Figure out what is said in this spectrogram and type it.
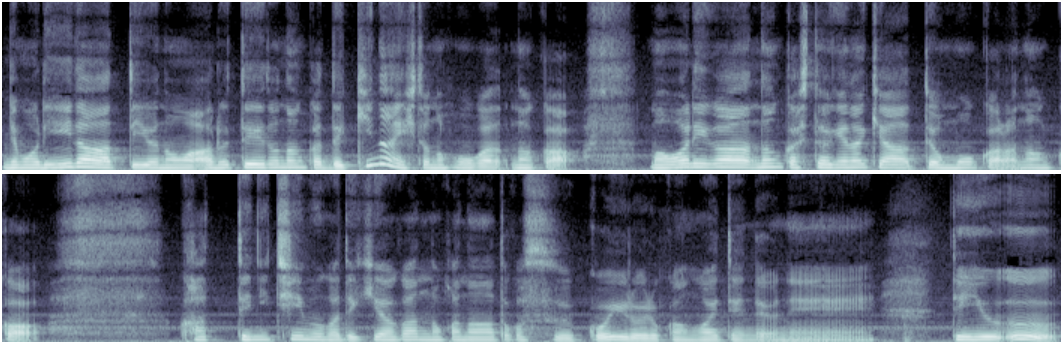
でもリーダーっていうのはある程度なんかできない人の方がなんか周りが何かしてあげなきゃって思うからなんか勝手にチームが出来上がるのかなとかすっごいいろいろ考えてんだよね。っていう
